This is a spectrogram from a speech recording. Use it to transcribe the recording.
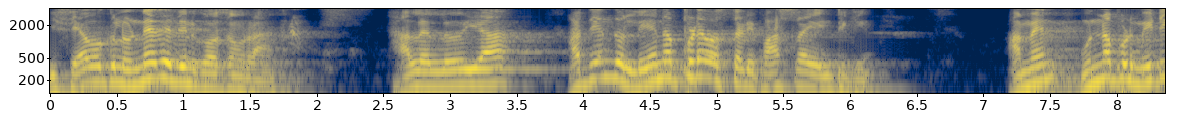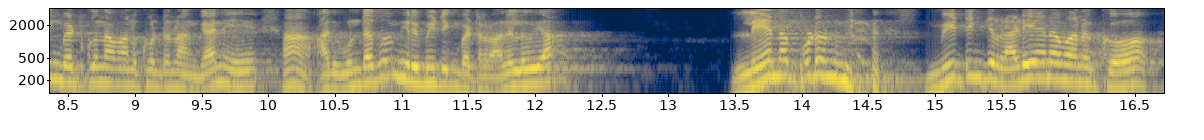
ఈ సేవకులు ఉండేదే దీనికోసం రా. హల్లెలూయా. అదేందో లేనప్పుడే వస్తాడు ఈ పాస్టర్ అయ్య ఇంటికి. మీన్ ఉన్నప్పుడు మీటింగ్ పెట్టుకుందాం అనుకుంటున్నాం కానీ అది ఉండదు మీరు మీటింగ్ పెట్టరు. అలెలుయా లేనప్పుడు మీటింగ్కి రెడీ అయినాం అనుకో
